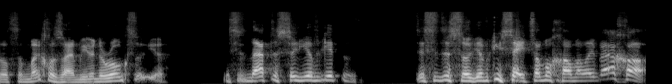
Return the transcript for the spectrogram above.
also you're in the wrong sugya. This is not the sugya of Gittin. This is the sugi of Kiseitz Amucham Alevecha.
